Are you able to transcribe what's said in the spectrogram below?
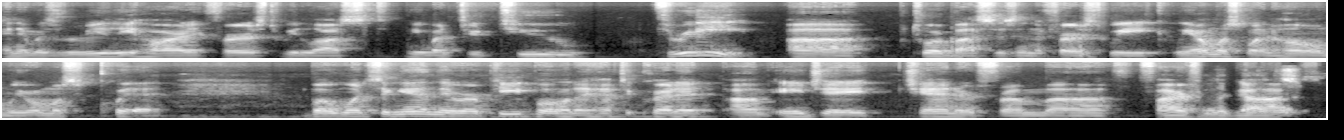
and it was really hard at first. We lost, we went through two, three uh, tour buses in the first week. We almost went home. We almost quit. But once again, there were people, and I have to credit um, AJ Channer from uh, Fire from the Gods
